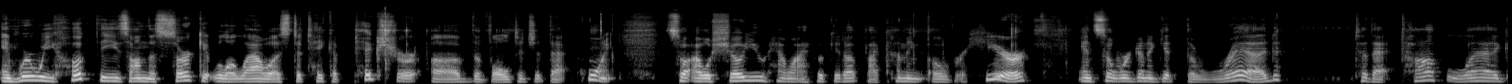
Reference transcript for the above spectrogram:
And where we hook these on the circuit will allow us to take a picture of the voltage at that point. So I will show you how I hook it up by coming over here. And so we're going to get the red to that top leg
